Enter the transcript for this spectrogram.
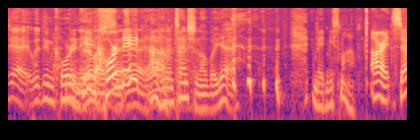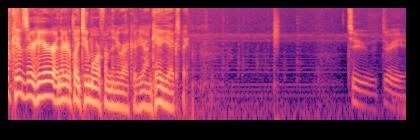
Yeah, it didn't coordinate. You didn't realize that, coordinate? yeah, yeah. Ah, Unintentional, but yeah. it made me smile. All right, Stepkids are here, and they're going to play two more from the new record here on KEXP. Two, three.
